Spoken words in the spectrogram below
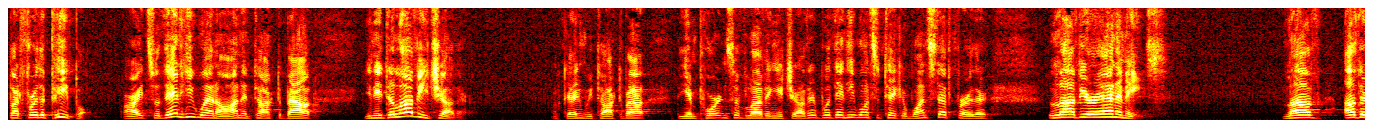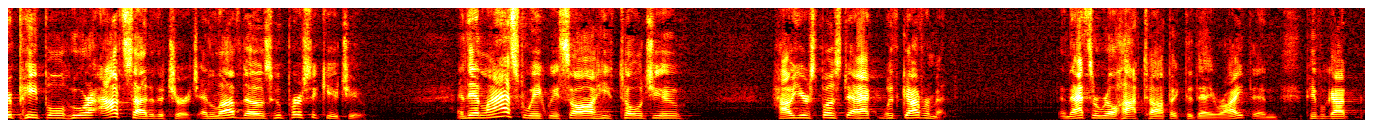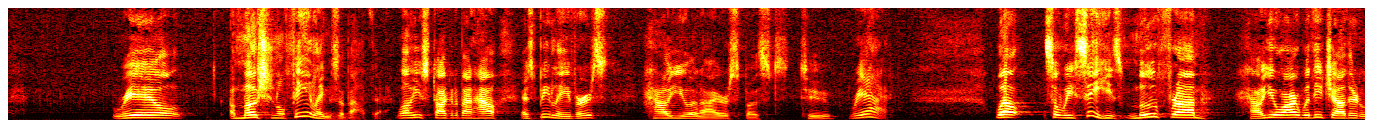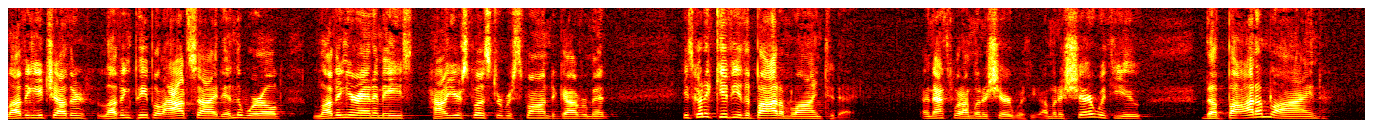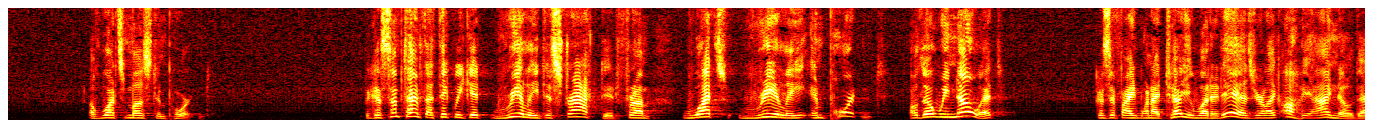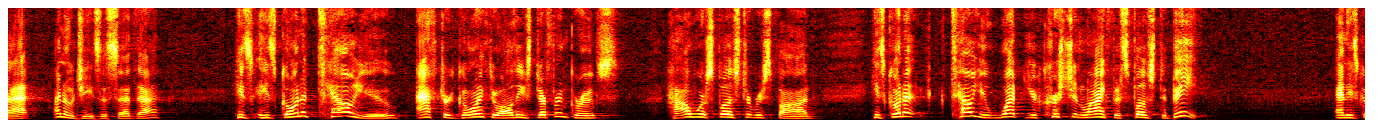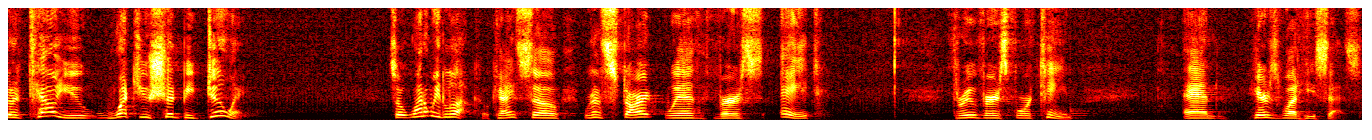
but for the people. All right, so then he went on and talked about you need to love each other. Okay, we talked about the importance of loving each other, but then he wants to take it one step further love your enemies, love other people who are outside of the church, and love those who persecute you. And then last week we saw he told you how you're supposed to act with government. And that's a real hot topic today, right? And people got real emotional feelings about that. Well, he's talking about how, as believers, how you and I are supposed to react. Well, so we see he's moved from how you are with each other, loving each other, loving people outside in the world, loving your enemies, how you're supposed to respond to government. He's going to give you the bottom line today. And that's what I'm going to share with you. I'm going to share with you the bottom line of what's most important. Because sometimes I think we get really distracted from what's really important. Although we know it, because if I, when I tell you what it is, you're like, oh, yeah, I know that. I know Jesus said that. He's, he's going to tell you, after going through all these different groups, how we're supposed to respond. He's going to tell you what your Christian life is supposed to be. And he's going to tell you what you should be doing. So why don't we look, okay? So we're going to start with verse 8 through verse 14. And here's what he says.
